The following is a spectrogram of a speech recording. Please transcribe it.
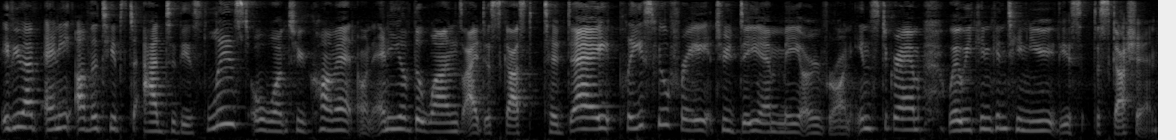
If you have any other tips to add to this list or want to comment on any of the ones I discussed today, please feel free to DM me over on Instagram where we can continue this discussion.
